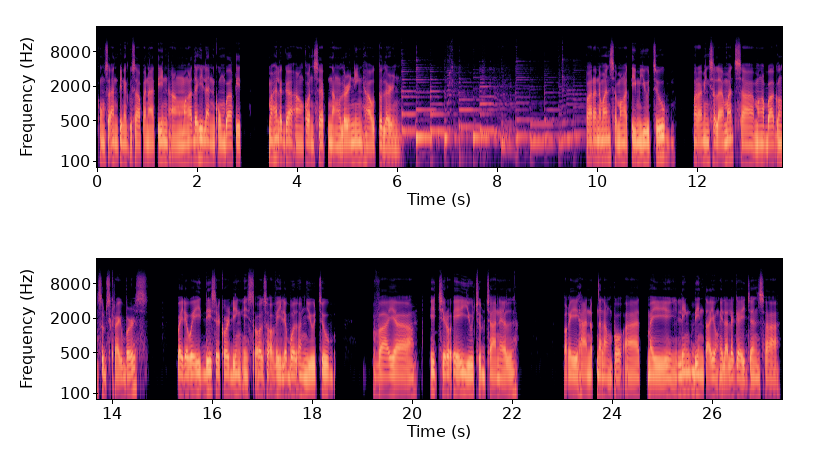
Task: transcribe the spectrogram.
kung saan pinag-usapan natin ang mga dahilan kung bakit mahalaga ang concept ng learning how to learn. Para naman sa mga team YouTube, maraming salamat sa mga bagong subscribers. By the way, this recording is also available on YouTube via Ichiro A YouTube channel. Pakihanap na lang po at may link din tayong ilalagay dyan sa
